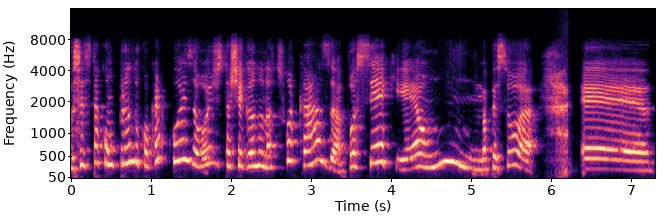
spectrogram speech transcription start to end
você está comprando qualquer coisa hoje, está chegando na sua casa. Você que é um, uma pessoa é,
